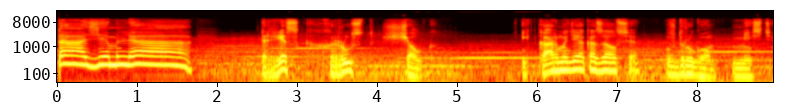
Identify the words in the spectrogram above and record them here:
та земля!» Треск, хруст, щелк. И Кармоди оказался в другом месте.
